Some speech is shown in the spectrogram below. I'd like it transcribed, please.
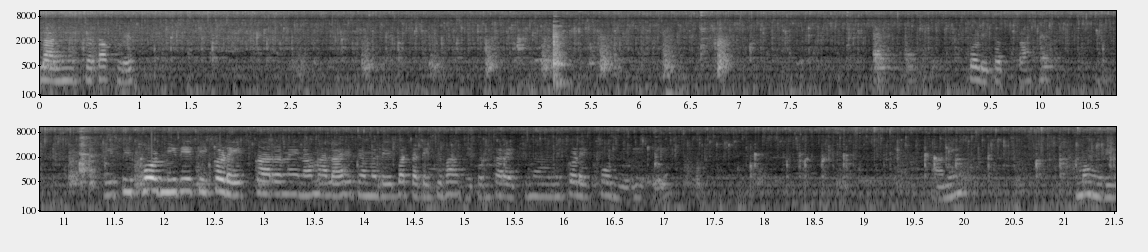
लाल मिरच्या टाकले कढीपत्ता. ही ती फोडणी देते कढईत कारण आहे ना मला ह्याच्यामध्ये बटाट्याची भाजी पण करायची म्हणून मी कढईत फोडणी देते. आणि मोहरी.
